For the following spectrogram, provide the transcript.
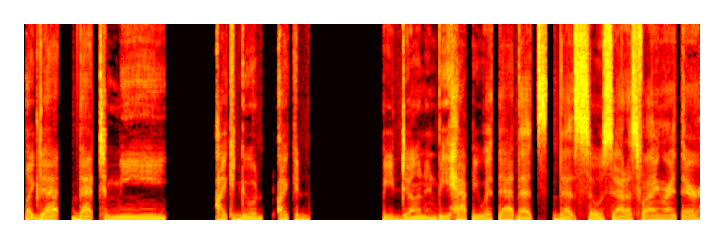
Like that that to me I could go I could be done and be happy with that that's that's so satisfying right there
